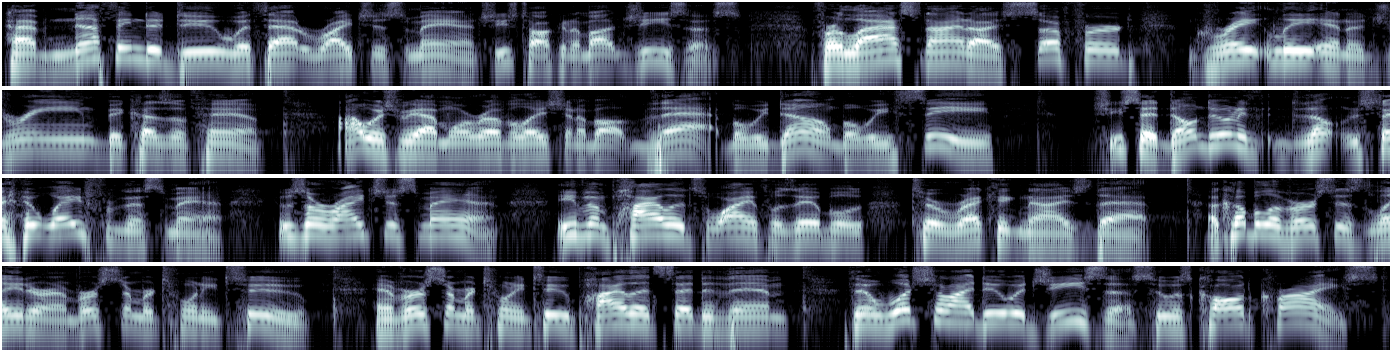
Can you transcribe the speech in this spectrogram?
Have nothing to do with that righteous man. She's talking about Jesus. For last night I suffered greatly in a dream because of him. I wish we had more revelation about that, but we don't. But we see she said, Don't do anything. Don't stay away from this man. He was a righteous man. Even Pilate's wife was able to recognize that. A couple of verses later, in verse number 22, in verse number 22, Pilate said to them, Then what shall I do with Jesus, who is called Christ?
